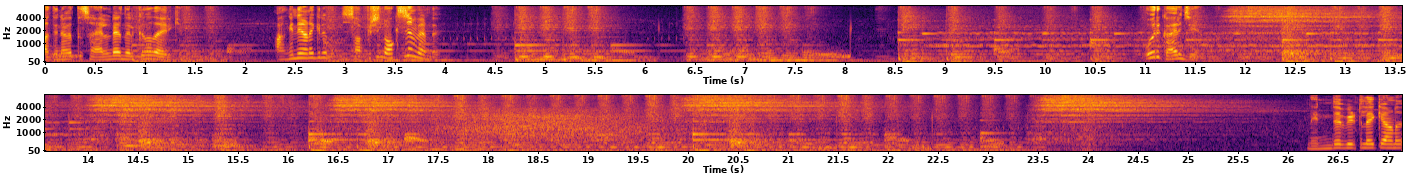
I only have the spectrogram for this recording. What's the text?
അതിനകത്ത് സൈലന്റായി നിൽക്കുന്നതായിരിക്കും. അങ്ങനെയാണെങ്കിലും സഫീഷ്യന്റ് ഓക്സിജൻ വേണ്ടേ? ഒരു കാര്യം ചെയ്യാം. നിന്റെ വീട്ടിലേക്കാണ്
